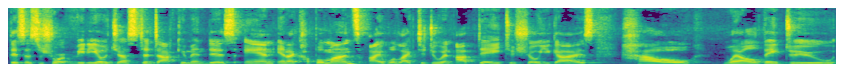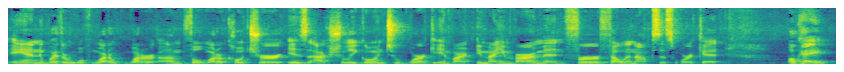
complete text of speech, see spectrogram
this is a short video just to document this and in a couple months I would like to do an update to show you guys how well they do and whether water, water um, full water culture is actually going to work in in my environment for Phalaenopsis orchid. Okay,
